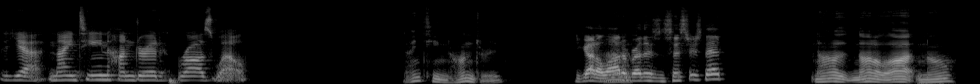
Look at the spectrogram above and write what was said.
Yeah, 1900 Roswell. Nineteen hundred. You got a lot of Uh. brothers and sisters, Ned? Not a not a lot. No.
